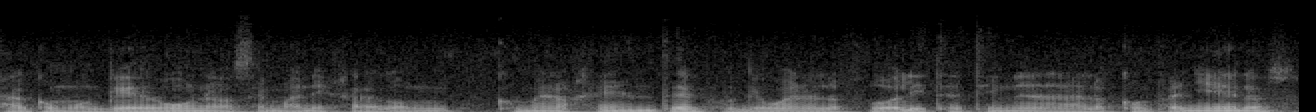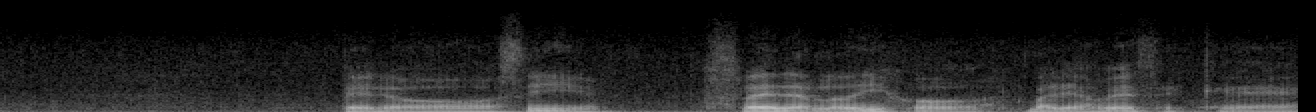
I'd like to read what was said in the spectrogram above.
ya como que uno se maneja con, menos gente, porque bueno, los futbolistas tienen a los compañeros. Pero sí, Federer lo dijo varias veces que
